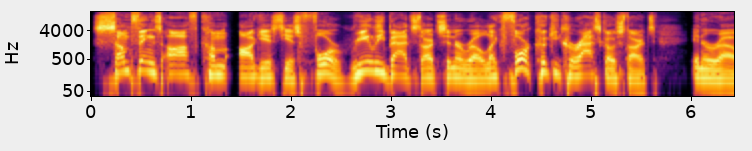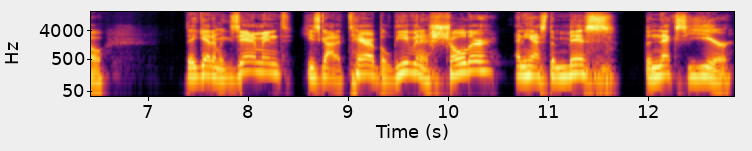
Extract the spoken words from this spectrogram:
Something's off come August. He has four really bad starts in a row, like four Cookie Carrasco starts in a row. They get him examined. He's got a tear, I believe, in his shoulder, and he has to miss the next year.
